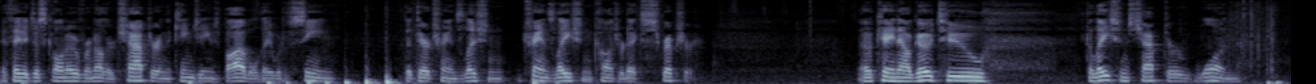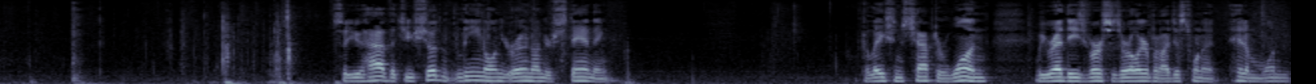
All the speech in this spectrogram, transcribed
If they'd have just gone over another chapter in the King James Bible, they would have seen that their translation translation contradicts Scripture. Okay, now go to Galatians chapter 1. So you have that you shouldn't lean on your own understanding. Galatians chapter 1. We read these verses earlier, but I just want to hit them one,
